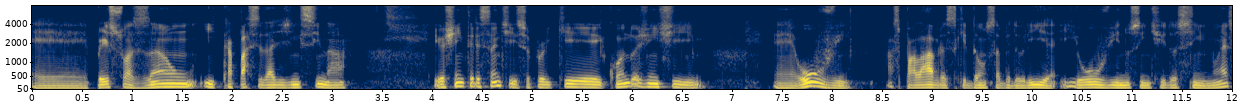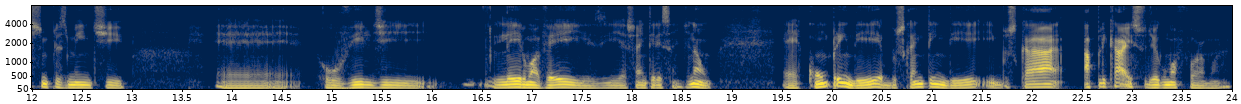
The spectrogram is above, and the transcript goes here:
é persuasão e capacidade de ensinar. Eu achei interessante isso, porque quando a gente é, ouve as palavras que dão sabedoria, e ouve no sentido assim, não é simplesmente é, ouvir de ler uma vez e achar interessante, não. É compreender, é buscar entender e buscar aplicar isso de alguma forma. Né?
